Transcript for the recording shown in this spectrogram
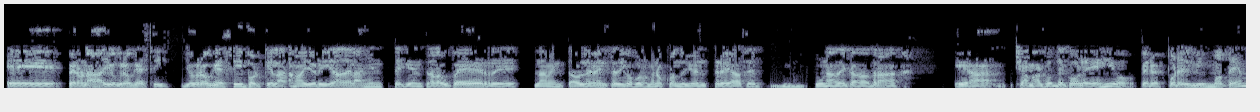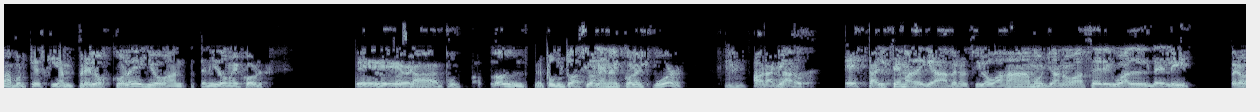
Eh, pero nada, yo creo que sí, yo creo que sí, porque la mayoría de la gente que entra a la UPR, lamentablemente, digo, por lo menos cuando yo entré hace una década atrás, era chamacos de colegio, pero es por el mismo tema, porque siempre los colegios han tenido mejor eh. Puntuación, puntuación en el College Board. Ahora, claro, está el tema de que, ah, pero si lo bajamos ya no va a ser igual de elite. Pero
